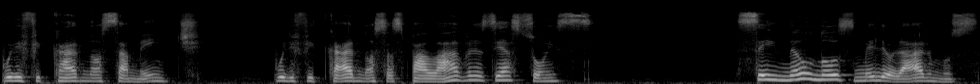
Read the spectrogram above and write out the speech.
purificar nossa mente, purificar nossas palavras e ações. Sem não nos melhorarmos,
